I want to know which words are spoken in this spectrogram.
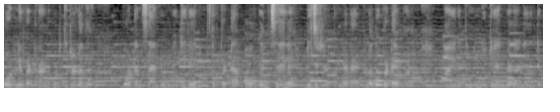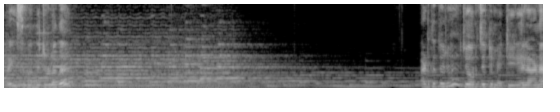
പോട്ട്ലി ബട്ടണാണ് കൊടുത്തിട്ടുള്ളത്. ബോട്ടം സാൻഡൂൺ മെറ്റീരിയലും ദുപ്പട്ട ഓർഗൻസയിൽ ഡിജിറ്റൽ പ്രിന്റഡ് ആയിട്ടുള്ള ദുപ്പട്ടയുമാണ് ആയിരത്തി മുന്നൂറ്റി അൻപതാണ് ഇതിന്റെ പ്രൈസ് വന്നിട്ടുള്ളത്. അടുത്തതൊരു ജോർജറ്റ് മെറ്റീരിയലാണ്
